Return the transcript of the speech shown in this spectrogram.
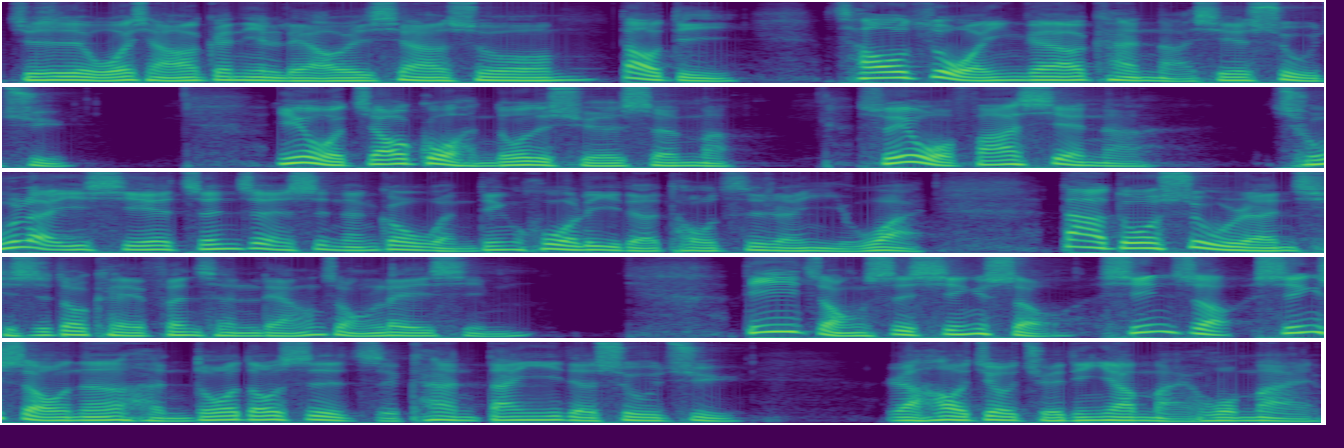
就是我想要跟你聊一下，说到底。操作应该要看哪些数据？因为我教过很多的学生嘛，所以我发现呢、除了一些真正是能够稳定获利的投资人以外，大多数人其实都可以分成两种类型。第一种是新手，新手新手呢，很多都是只看单一的数据，然后就决定要买或卖。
